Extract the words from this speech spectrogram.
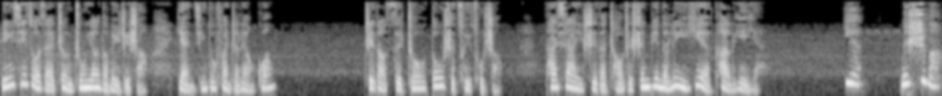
林夕坐在正中央的位置上，眼睛都泛着亮光。直到四周都是催促声，他下意识的朝着身边的立叶看了一眼。叶，没事吧？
